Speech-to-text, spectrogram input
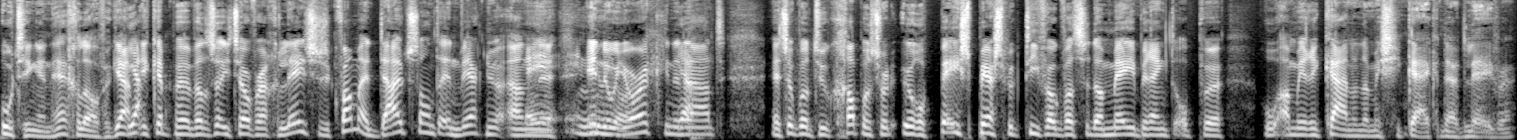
Oetingen, hè, geloof ik. Ja, Ja. ik heb eh, wel eens iets over haar gelezen. Ze kwam uit Duitsland en werkt nu aan, Eh, eh, in in, New New York. York, inderdaad. Het is ook wel natuurlijk grappig, een soort Europees perspectief ook wat ze dan meebrengt op eh, hoe Amerikanen dan misschien kijken naar het leven.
